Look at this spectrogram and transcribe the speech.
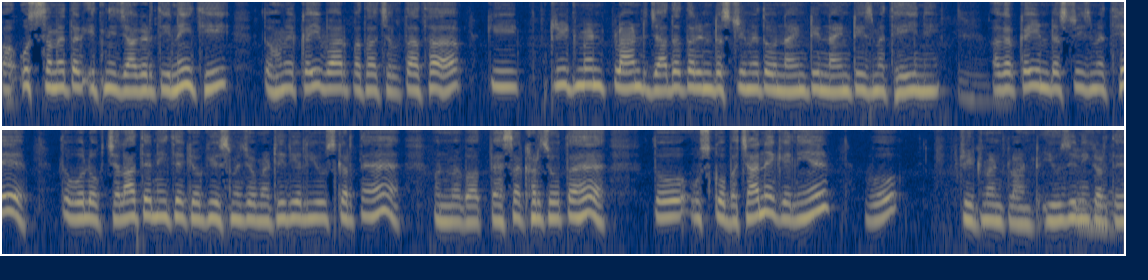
और उस समय तक इतनी जागृति नहीं थी तो हमें कई बार पता चलता था कि ट्रीटमेंट प्लांट ज़्यादातर इंडस्ट्री में तो नाइनटीन में थे ही नहीं। अगर कई इंडस्ट्रीज़ में थे तो वो लोग चलाते नहीं थे क्योंकि इसमें जो मटेरियल यूज़ करते हैं उनमें बहुत पैसा खर्च होता है। तो उसको बचाने के लिए वो ट्रीटमेंट प्लांट यूज़ ही नहीं करते।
